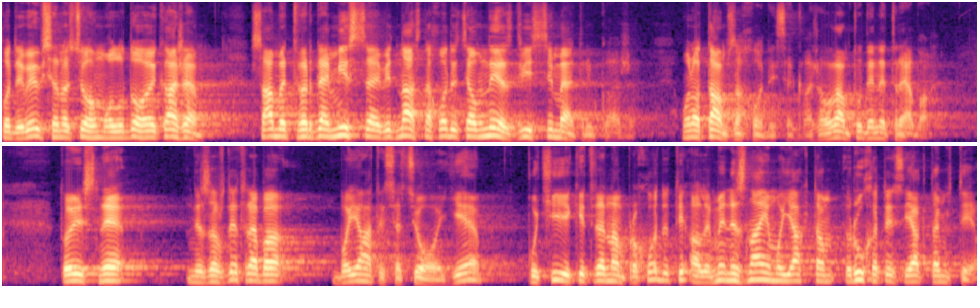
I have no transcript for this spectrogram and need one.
подивився на цього молодого і каже, саме тверде місце від нас знаходиться вниз, 200 метрів, каже. Воно там знаходиться, каже, але нам туди не треба. Тобто не, не завжди треба боятися цього. Є путі, які треба нам проходити, але ми не знаємо, як там рухатися, як там йти.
